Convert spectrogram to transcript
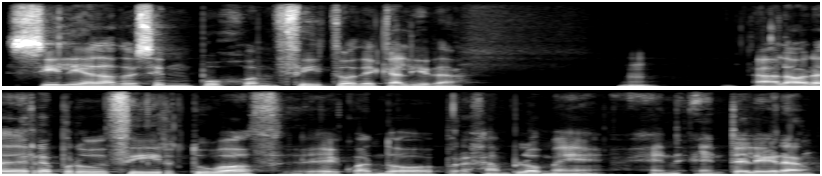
sí le ha dado ese empujoncito de calidad. A la hora de reproducir tu voz, eh, cuando, por ejemplo, me, en, Telegram,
